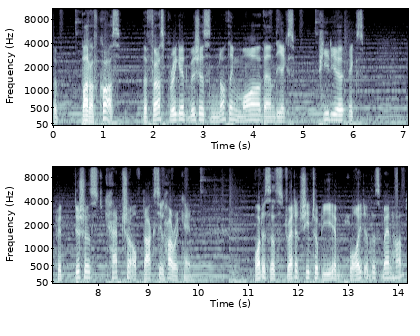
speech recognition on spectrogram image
Uh, but of course, the 1st Brigade wishes nothing more than the expedia expeditious capture of Darksteel Hurricane. What is the strategy to be employed in this manhunt?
